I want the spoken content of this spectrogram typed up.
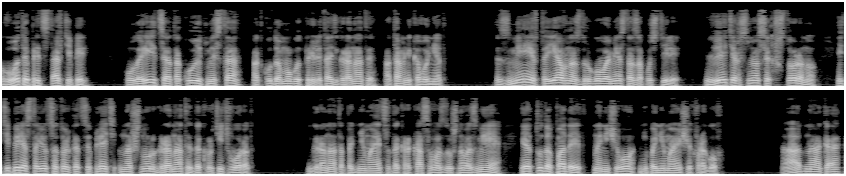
Вот и представь теперь. Уларийцы атакуют места, откуда могут прилетать гранаты, а там никого нет. Змеев-то явно с другого места запустили. Ветер снес их в сторону, и теперь остается только цеплять на шнур гранаты докрутить ворот. Граната поднимается до каркаса воздушного змея и оттуда падает на ничего не понимающих врагов. Однако,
